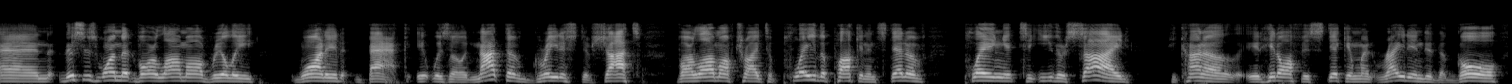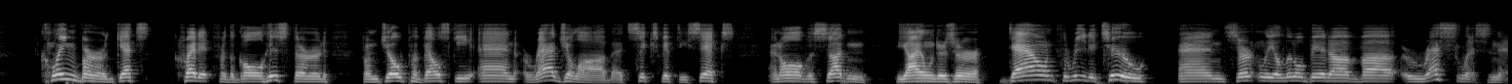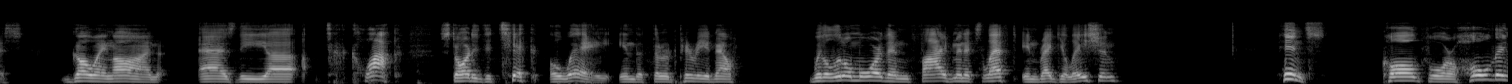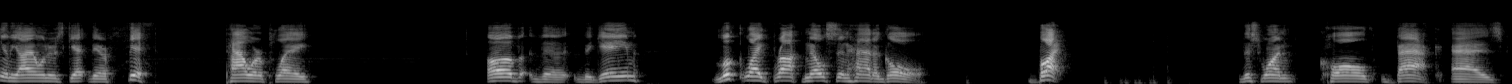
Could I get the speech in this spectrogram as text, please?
And this is one that Varlamov really wanted back. It was a, not the greatest of shots. Varlamov tried to play the puck, and instead of playing it to either side, he kind of it hit off his stick and went right into the goal. Klingberg gets credit for the goal, his third, from Joe Pavelski and Radulov at 6:56, and all of a sudden the Islanders are down three to two, and certainly a little bit of uh, restlessness going on as the uh, t- clock started to tick away in the third period. Now, with a little more than five minutes left in regulation, Hintz called for holding, and the Islanders get their fifth power play of the, the game. Looked like Brock Nelson had a goal, but this one called back as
